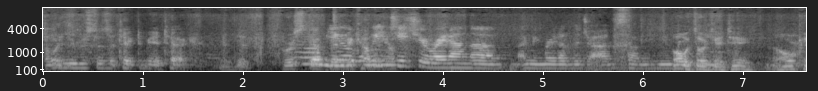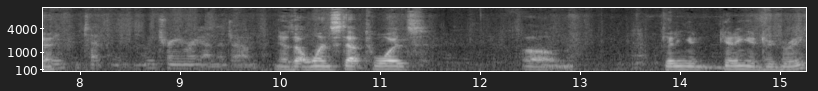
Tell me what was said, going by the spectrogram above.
How many years does it take to be a tech? It first step in you- becoming We a? teach you right on the, I mean, right on the job, so you. Oh, it's we- OJT. Oh, yeah, okay. We te- we train right on the job. Is that one step towards um, getting your getting your degree?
